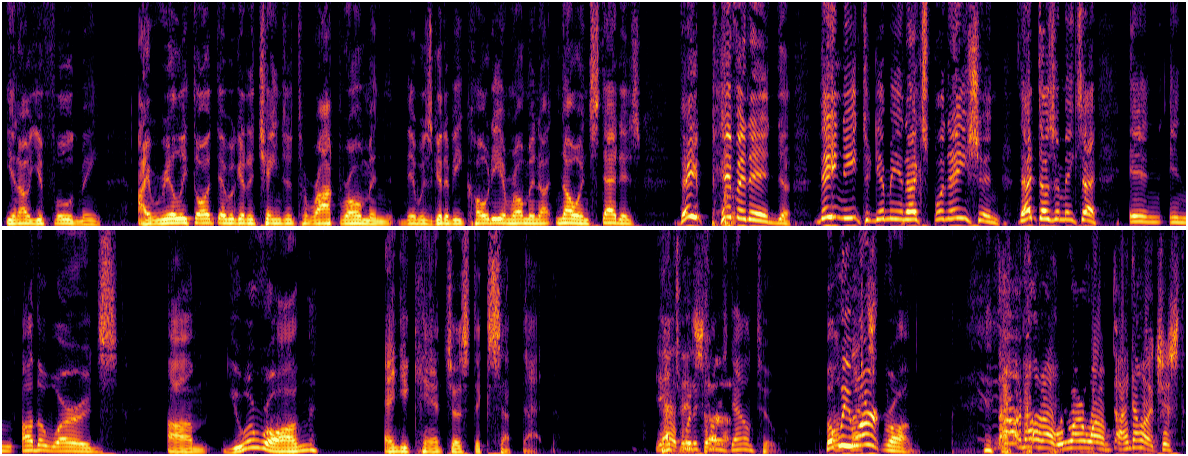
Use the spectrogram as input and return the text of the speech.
You know, you fooled me. I really thought they were going to change it to Rock Roman. There was going to be Cody and Roman. No, instead is they pivoted. They need to give me an explanation. That doesn't make sense. In in other words, um, you were wrong and you can't just accept that. Yeah, that's what it comes uh, down to. But well, we weren't wrong. no, no, no, we weren't wrong. I know it just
